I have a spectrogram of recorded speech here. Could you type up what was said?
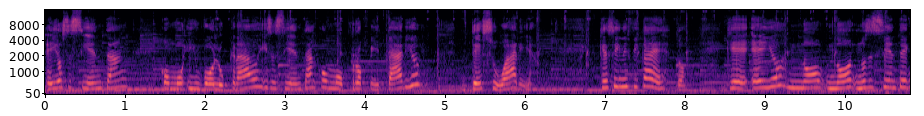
ellos se sientan como involucrados y se sientan como propietarios de su área. ¿Qué significa esto? Que ellos no, se sienten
